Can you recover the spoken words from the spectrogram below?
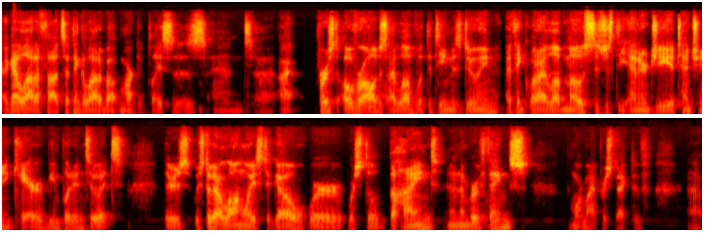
I got a lot of thoughts. I think a lot about marketplaces, and uh, I first overall just i love what the team is doing. I think what i love most is just the energy attention and care being put into it. There's we still got a long ways to go. We're we're still behind in a number of things more my perspective. Uh,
